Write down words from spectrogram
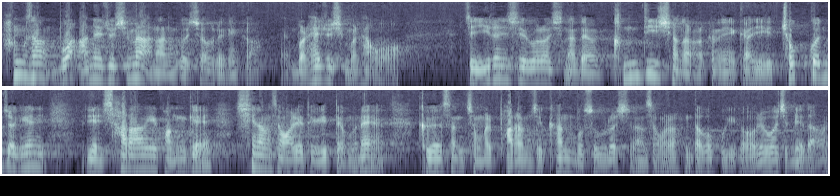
항상 뭐 안 해주시면 안 하는 거죠. 그러니까 뭘 해주시면 하고 이제 이런 식으로 신앙되면 컨디셔널 그러니까 이게 조건적인 사랑의 관계 신앙생활이 되기 때문에 그것은 정말 바람직한 모습으로 신앙생활을 한다고 보기가 어려워집니다.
